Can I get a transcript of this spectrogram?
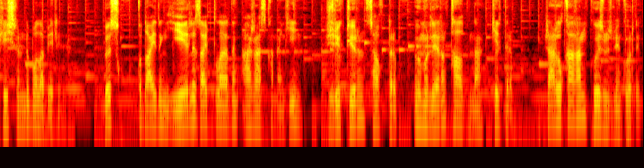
кешірімді бола береді. Біз құдайдың ерлі зайыптылардың ажырасқаннан кейін жүректерін сауықтырып өмірлерін қалпына келтіріп жарылқаған көзімізбен көрдік.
